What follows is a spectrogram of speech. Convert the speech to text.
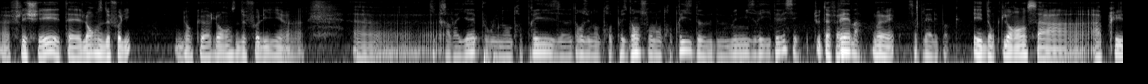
euh, fléchée était Laurence de Folie. Donc, euh, Laurence de Folie. euh, qui travaillait pour une entreprise, dans une entreprise, dans son entreprise de, de menuiserie PVC. tout à fait. VMA, ouais. ça s'appelait à l'époque. Et donc Laurence a, a pris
